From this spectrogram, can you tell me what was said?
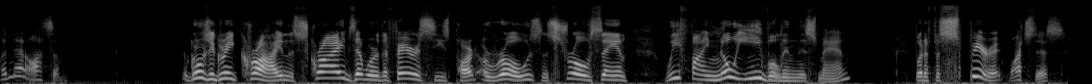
Wasn't that awesome? There grows a great cry, and the scribes that were the Pharisees' part arose and strove, saying, We find no evil in this man, but if a spirit, watch this,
